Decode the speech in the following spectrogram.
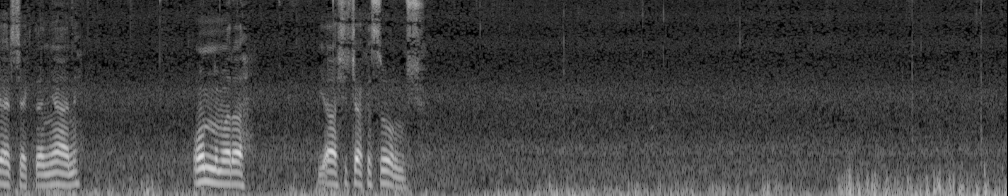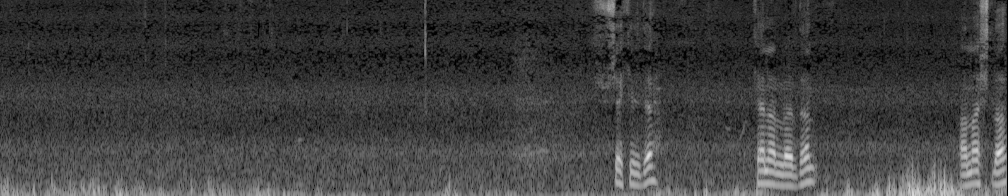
Gerçekten yani 10 numara aşı çakısı olmuş. Şu şekilde kenarlardan anaçla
